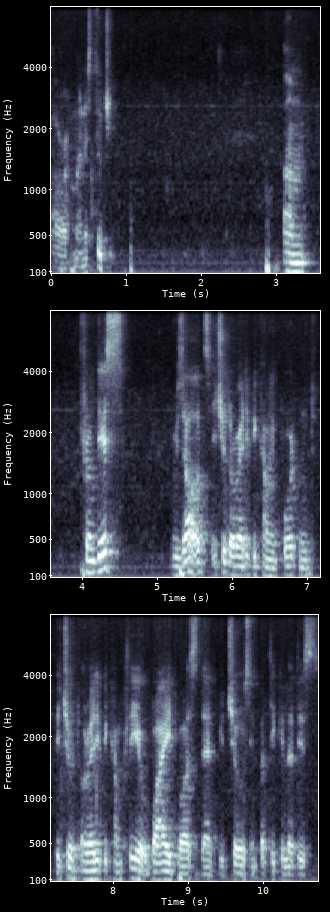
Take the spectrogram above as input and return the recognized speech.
r minus 2g. Um, from this results, it should already become important. It should already become clear why it was that we chose in particular this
